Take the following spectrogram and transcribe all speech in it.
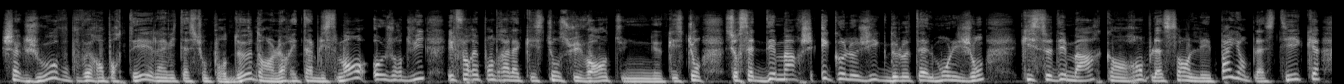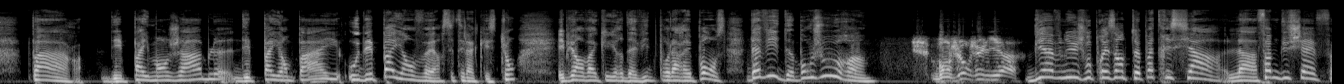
chaque jour, vous pouvez remporter l'invitation pour deux dans leur établissement. Aujourd'hui, il faut répondre à la question suivante, une question sur cette démarche écologique de l'hôtel Mont-Légion qui se démarque en remplaçant les pailles en plastique par des pailles mangeables, des pailles en paille ou des pailles en verre la question. Eh bien, on va accueillir David pour la réponse. David, bonjour. Bonjour Julia. Bienvenue, je vous présente Patricia, la femme du chef.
